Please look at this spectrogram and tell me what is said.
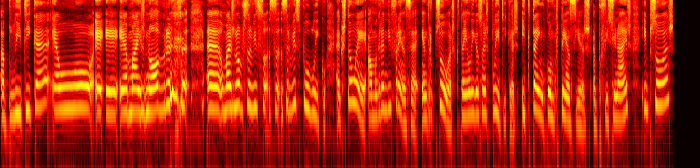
a política é, o, é, é, é a mais nobre, o mais nobre serviço, serviço público. A questão é, há uma grande diferença entre pessoas que têm ligações políticas e que têm competências profissionais e pessoas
